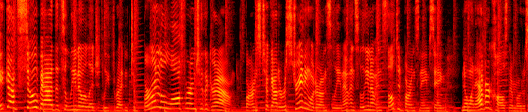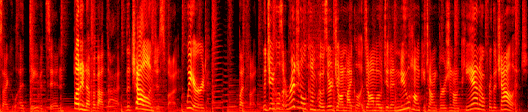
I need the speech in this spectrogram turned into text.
It got so bad that Cellino allegedly threatened to burn the law firm to the ground. Barnes took out a restraining order on Cellino, and Cellino insulted Barnes' name, saying, No one ever calls their motorcycle a Davidson. But enough about that. The challenge is fun. Weird, but fun. The jingle's original composer, John Michael Adamo, did a new honky tonk version on piano for the challenge.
